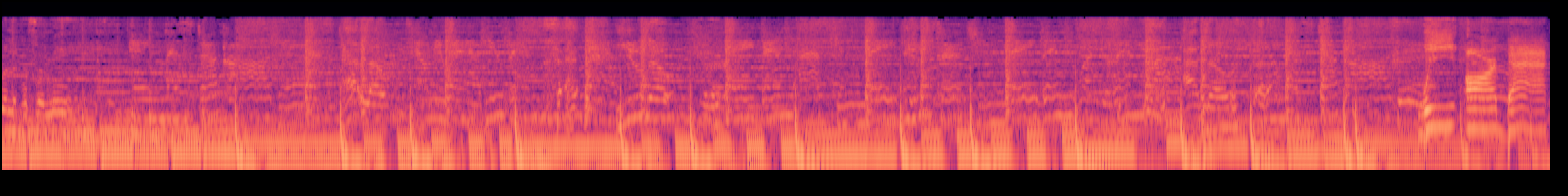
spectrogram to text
Were looking for me. Hello. you know. I know. We are back.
